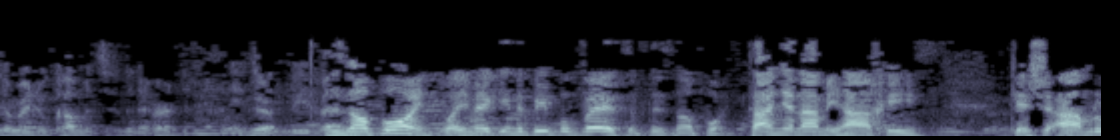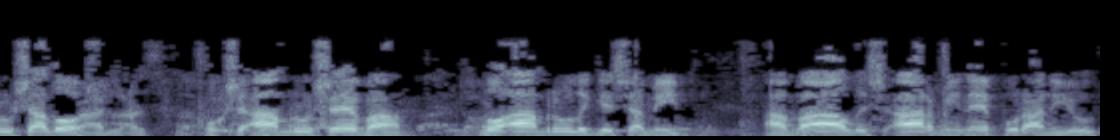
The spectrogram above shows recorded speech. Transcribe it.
the rain will come, it's going to hurt them? It's Yeah. going to be bad. There's no point. Why are you making the people fast if there's no point? תניא נמי הכי, כשאמרו שלוש וכשאמרו שבע, לא אמרו לגשמים, אבל לשאר מיני פורעניות,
